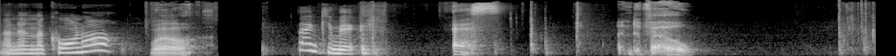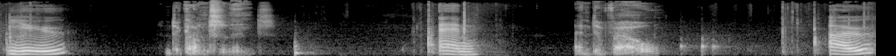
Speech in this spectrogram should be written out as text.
And in the corner? Well, Thank you, Mick. S. and a vowel, U. and a consonant, N. and a vowel, O.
